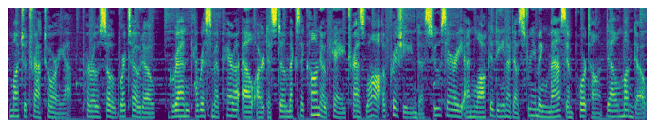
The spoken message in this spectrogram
Mucha tractoria, pero sobre todo, gran carisma para el artista mexicano que tras la aparición de su serie en la cadena de streaming más importante del mundo,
